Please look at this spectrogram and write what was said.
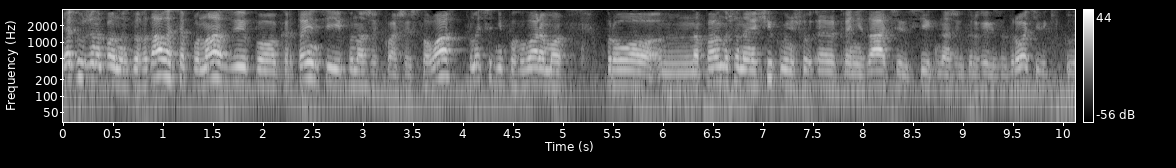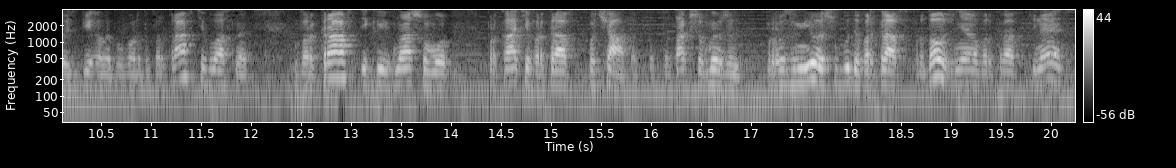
Як ви вже напевно здогадалися, по назві, по картинці і по наших перших словах, ми сьогодні поговоримо про напевно, що найочікуванішу екранізацію всіх наших дорогих задротів, які колись бігали по World of Warcraft, власне, Warcraft, який в нашому прокаті Warcraft початок. Тобто так, щоб ми вже розуміли, що буде Warcraft продовження, Warcraft кінець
